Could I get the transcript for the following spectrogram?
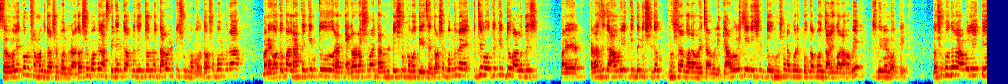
আসসালামু আলাইকুম, সম্মানিত দর্শক বন্ধুরা। দর্শক বন্ধুরা, আজকে কিন্তু আপনাদের জন্য দারুণ একটি সুখবর। দর্শক বন্ধুরা মানে গতকাল রাতে কিন্তু রাত এগারোটার সময় দারুণ একটি সুখবর দিয়েছেন। দর্শক বন্ধুরা, ইতিমধ্যে কিন্তু বাংলাদেশ মানে রাজনীতি আওয়ামী লীগ কিন্তু নিষিদ্ধ ঘোষণা করা হয়েছে আওয়ামী লীগকে। আওয়ামী লীগকে নিষিদ্ধ ঘোষণা করে প্রজ্ঞাপন জারি করা হবে কিছুদিনের মধ্যে। দর্শক বন্ধুরা, আওয়ামী লীগকে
